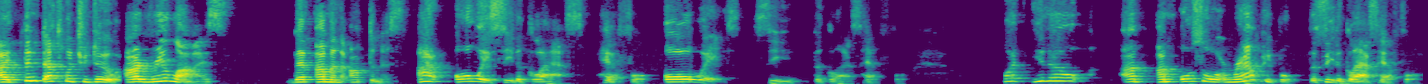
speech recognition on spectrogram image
I think that's what you do. I realize that I'm an optimist. I always see the glass half full, always see the glass half full. But, you know, I'm, I'm also around people that see the glass half full.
